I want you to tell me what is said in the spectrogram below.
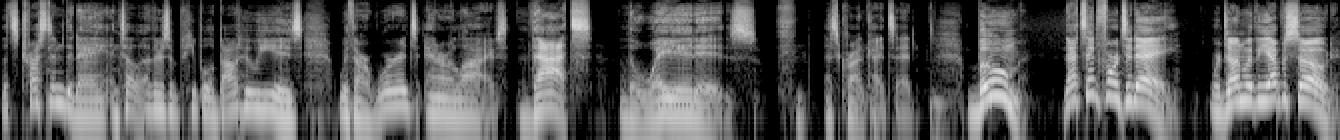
Let's trust him today and tell others of people about who he is with our words and our lives. That's the way it is, as Cronkite said. Boom! That's it for today. We're done with the episode.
